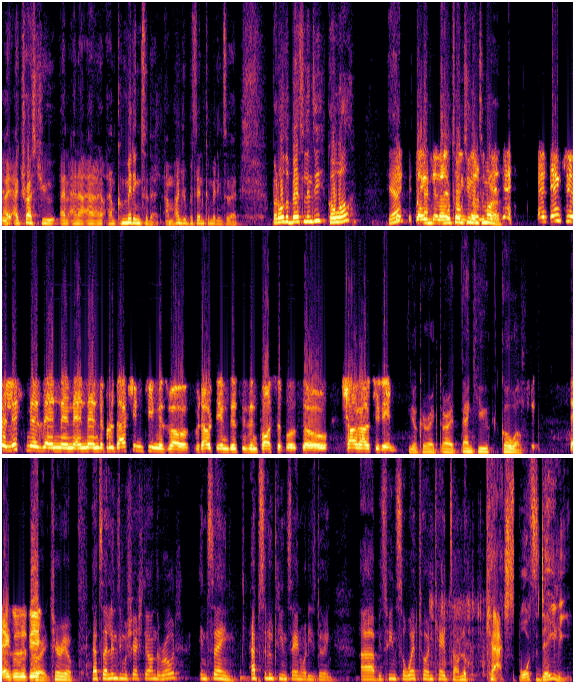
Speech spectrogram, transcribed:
I, I trust you, and, and I, I, I'm committing to that. I'm 100% committing to that. But all the best, Lindsay. Go well. Yeah. Thank and you. we'll talk Thank to you again tomorrow. And- And thanks to your listeners and, and, and, and the production team as well. Without them, this isn't possible. So shout out to them. You're correct. All right. Thank you. Go well. Thanks, Mr. T. All right, cheerio. That's uh, Lindsay Mushesh there on the road. Insane. Absolutely insane what he's doing. Uh, between Soweto and Cape Town. Look, Catch Sports Daily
